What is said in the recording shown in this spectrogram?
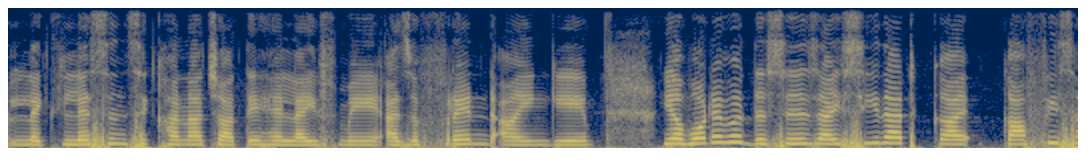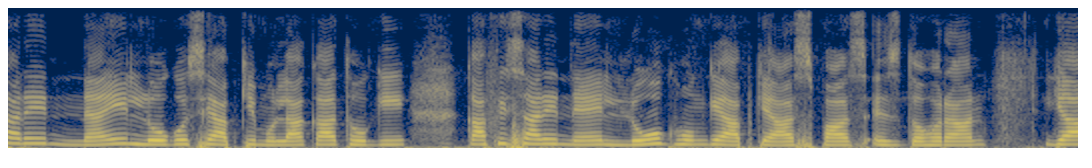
लाइक लेसन सिखाना चाहते हैं लाइफ में एज अ फ्रेंड आएँगे या whatever this is I see that काफ़ी सारे नए लोगों से आपकी मुलाकात होगी काफ़ी सारे नए लोग होंगे आपके आसपास इस दौरान या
